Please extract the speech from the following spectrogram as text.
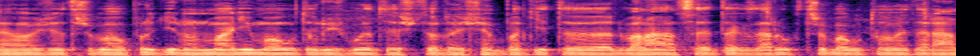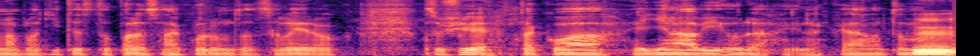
jo, že třeba oproti normálnímu autu, když budete čtvrtečně platit eh, 12, tak za rok třeba u toho veterána platíte 150 korun za celý rok, což je taková jediná výhoda. Jinak já na tom hmm.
